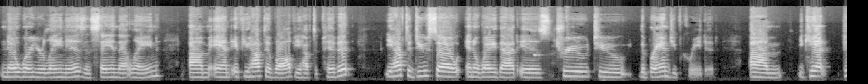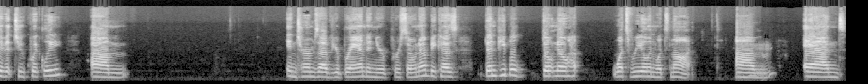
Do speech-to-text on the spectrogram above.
know where your lane is and stay in that lane. Um, and if you have to evolve, you have to pivot. You have to do so in a way that is true to the brand you've created. Um, you can't pivot too quickly. Um, in terms of your brand and your persona because then people don't know what's real and what's not. Um, mm-hmm. And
